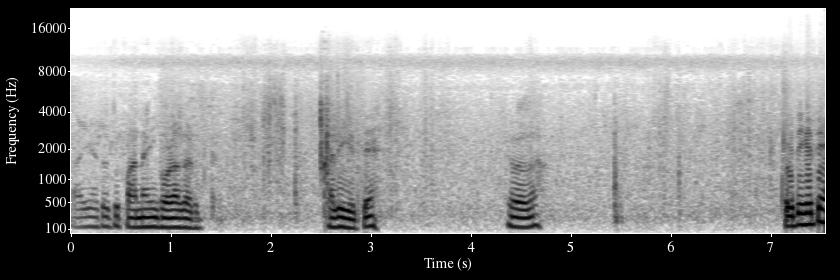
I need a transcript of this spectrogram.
आई आता ती पानं गोळा करत. खाली घेते. हे बघा कोणती घेते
